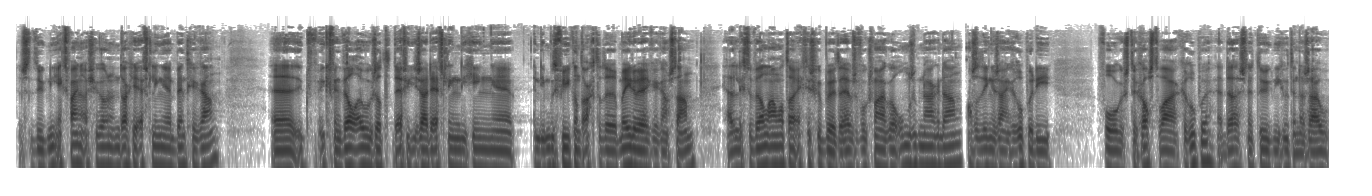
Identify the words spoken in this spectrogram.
Dat is natuurlijk niet echt fijn als je gewoon een dagje Efteling bent gegaan. Uh, ik, ik vind wel overigens dat de, je zei de Efteling die ging uh, en die moet vierkant achter de medewerker gaan staan. Ja, er ligt er wel aan wat daar echt is gebeurd. Daar hebben ze volgens mij ook wel onderzoek naar gedaan. Als er dingen zijn geroepen die volgens de gast waren geroepen, dat is natuurlijk niet goed. En dat zou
